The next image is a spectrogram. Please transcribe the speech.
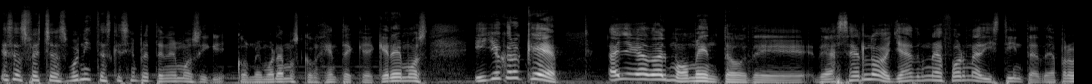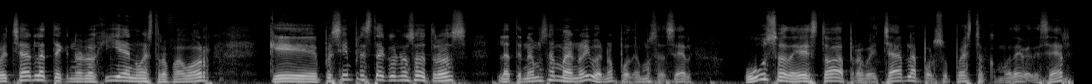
esas fechas bonitas que siempre tenemos y conmemoramos con gente que queremos. Y yo creo que ha llegado el momento de, de hacerlo ya de una forma distinta, de aprovechar la tecnología a nuestro favor que pues siempre está con nosotros, la tenemos a mano y bueno, podemos hacer uso de esto, aprovecharla por supuesto como debe de ser.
